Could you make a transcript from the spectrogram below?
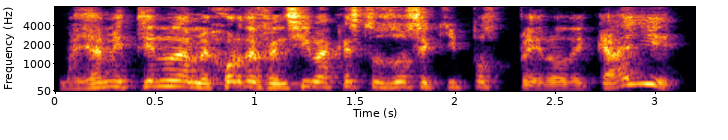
Miami tiene una mejor defensiva que estos dos equipos, pero de calle.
